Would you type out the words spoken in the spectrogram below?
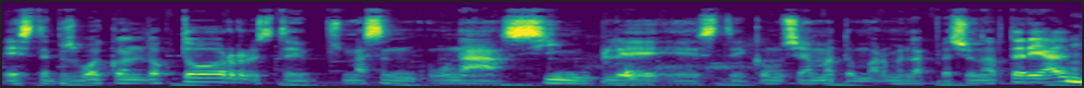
este, pues voy con el doctor, este, pues me hacen una simple, este, ¿cómo se llama? Tomarme la presión arterial.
